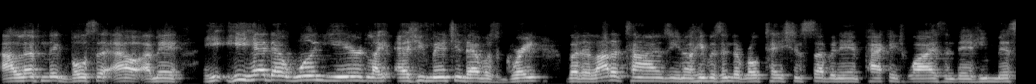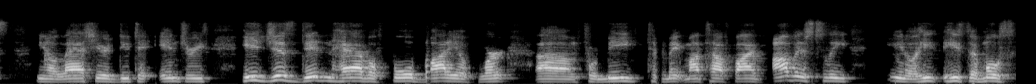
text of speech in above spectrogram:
I left Nick Bosa out. I mean, he, he had that one year, like as you mentioned, that was great. But a lot of times, you know, he was in the rotation subbing in package wise, and then he missed, you know, last year due to injuries. He just didn't have a full body of work um, for me to make my top five. Obviously, you know, he, he's the most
